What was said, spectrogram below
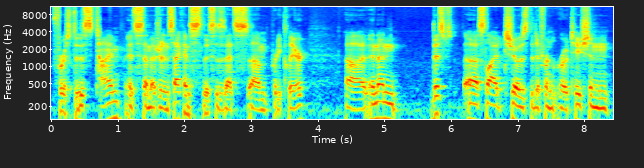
first is time. It's uh, measured in seconds. This is that's um, pretty clear. Uh, and then this uh, slide shows the different rotation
